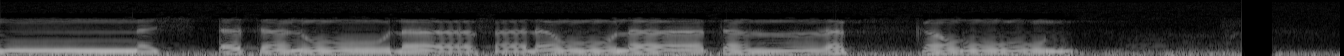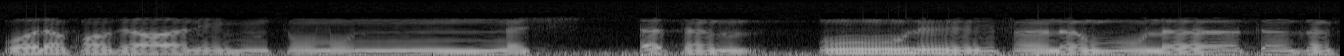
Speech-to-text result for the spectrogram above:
النشأة الأولى فلولا تذكرون ولقد علمتم النشأة الأولى فلولا تذكرون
